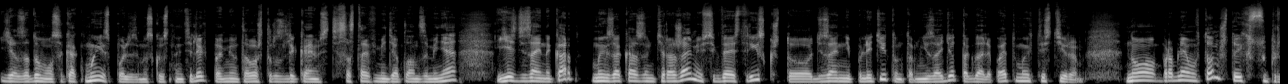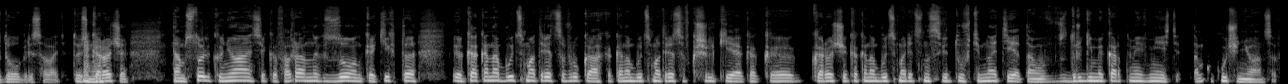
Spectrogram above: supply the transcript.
я задумался, как мы используем искусственный интеллект, помимо того, что развлекаемся, составив медиаплан за меня. Есть дизайны карт, мы их заказываем тиражами, всегда есть риск, что дизайн не полетит, он там не зайдет и так далее, поэтому мы их тестируем. Но проблема в том, что их супер долго рисовать. То есть, угу. короче, там столько нюансиков, охранных зон, каких-то, э, как она будет смотреться в руках, как она будет смотреться в кошельке, как, э, короче, как она будет смотреться на свету, в темноте, там, с другими картами вместе, там куча нюансов.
